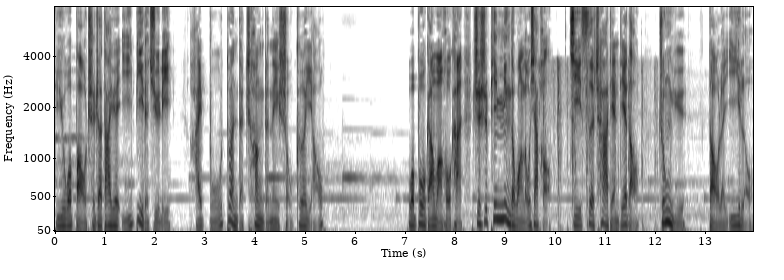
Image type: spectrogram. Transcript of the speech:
与我保持着大约一臂的距离，还不断地唱着那首歌谣。我不敢往后看，只是拼命地往楼下跑，几次差点跌倒，终于到了一楼。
